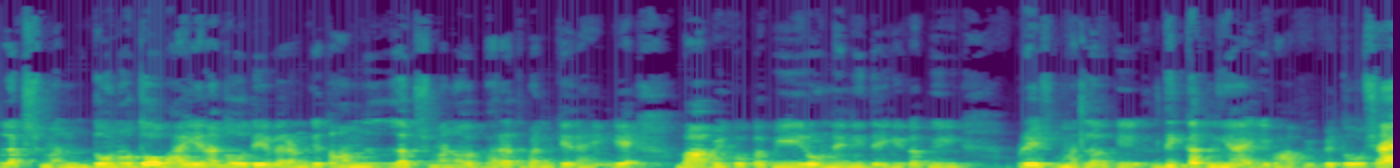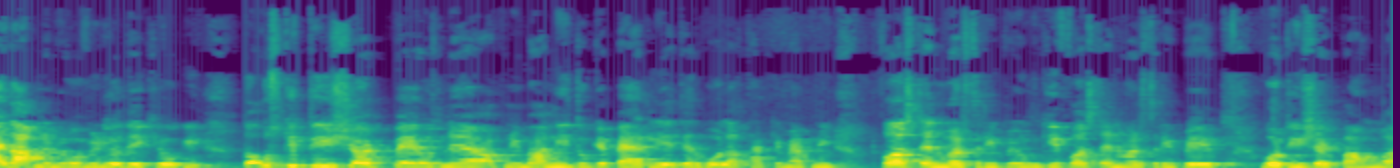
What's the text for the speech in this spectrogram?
लक्ष्मण दोनों दो भाई है ना दो देवर उनके तो हम लक्ष्मण और भरत बन के रहेंगे। भाभी को कभी रोने नहीं देंगे कभी प्रेश मतलब कि दिक्कत नहीं आएगी भाभी पे। तो शायद आपने भी वो वीडियो देखी होगी। तो उसकी टी शर्ट पे उसने अपनी नीतू के पैर लिए थे और बोला था कि मैं अपनी फ़र्स्ट एनिवर्सरी पे उनकी फ़र्स्ट एनिवर्सरी पे वो टी शर्ट पाऊँगा।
